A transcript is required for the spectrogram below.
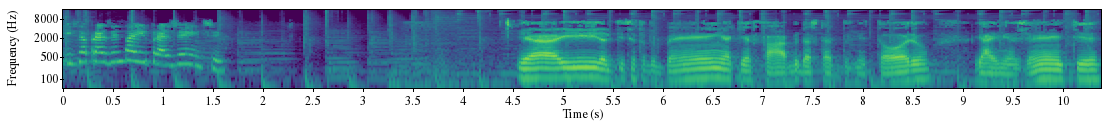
E se apresenta aí pra gente. E aí, Letícia, tudo bem? Aqui é Fábio, da Cidade Dormitório. E aí, minha gente,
